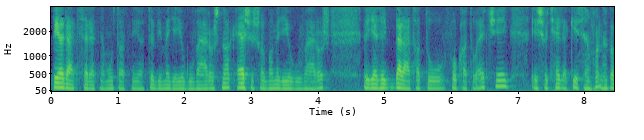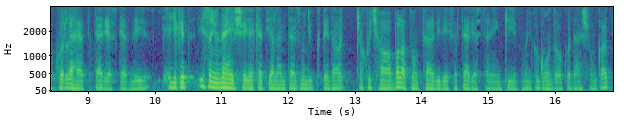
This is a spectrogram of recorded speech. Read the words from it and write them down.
példát szeretne mutatni a többi megyei jogú városnak, elsősorban megyei jogú város. Ugye ez egy belátható, fogható egység, és hogyha ezek készen vannak, akkor lehet terjeszkedni. Egyébként iszonyú nehézségeket jelent ez mondjuk például csak hogyha a Balaton felvidékre terjesztenénk ki mondjuk a gondolkodásunkat.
